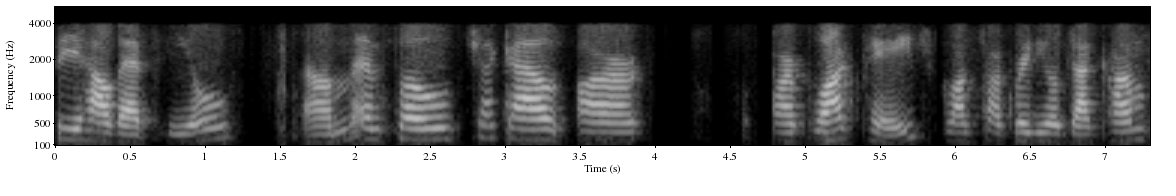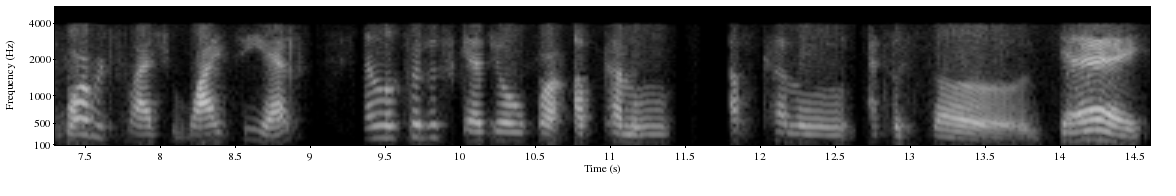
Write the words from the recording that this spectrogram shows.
see how that feels. Um, and so check out our our blog page, blogtalkradio.com forward slash YTS, and look for the schedule for upcoming upcoming episodes. Yay!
